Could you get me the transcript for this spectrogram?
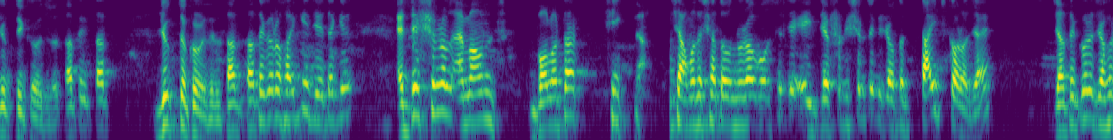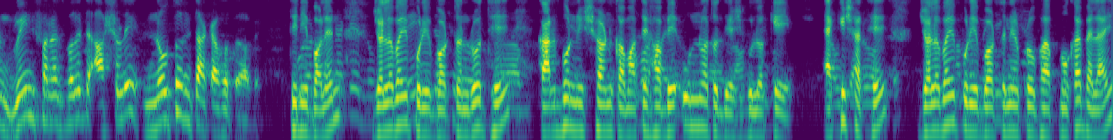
যুক্তি করে দিল। তাতে তার যুক্ত করে দিল। তাতে করে হয় কি যে এটাকে অ্যাডিশনাল অ্যামাউন্ট বলাটা ঠিক না। আচ্ছা আমাদের সাথে অন্যরা বলছে যে এই ডেফিনেশনটাকে যত টাইট করা যায় যাতে করে যখন গ্রিন ফাইন্যান্স বলে এটা আসলে নতুন টাকা হতে হবে। তিনি বলেন জলবায়ু পরিবর্তন রোধে কার্বন নিঃসরণ কমাতে হবে উন্নত দেশগুলোকে। একই সাথে জলবায়ু পরিবর্তনের প্রভাব মোকাবেলায়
